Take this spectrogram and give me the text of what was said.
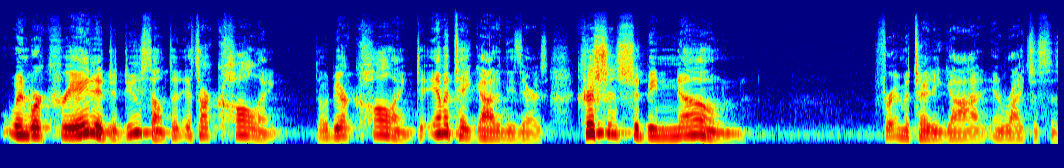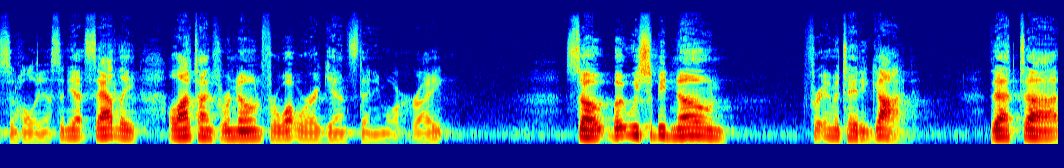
when we're created to do something, it's our calling. That would be our calling to imitate God in these areas. Christians should be known for imitating God in righteousness and holiness. And yet, sadly, a lot of times we're known for what we're against anymore, right? So, but we should be known for imitating God. That uh,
